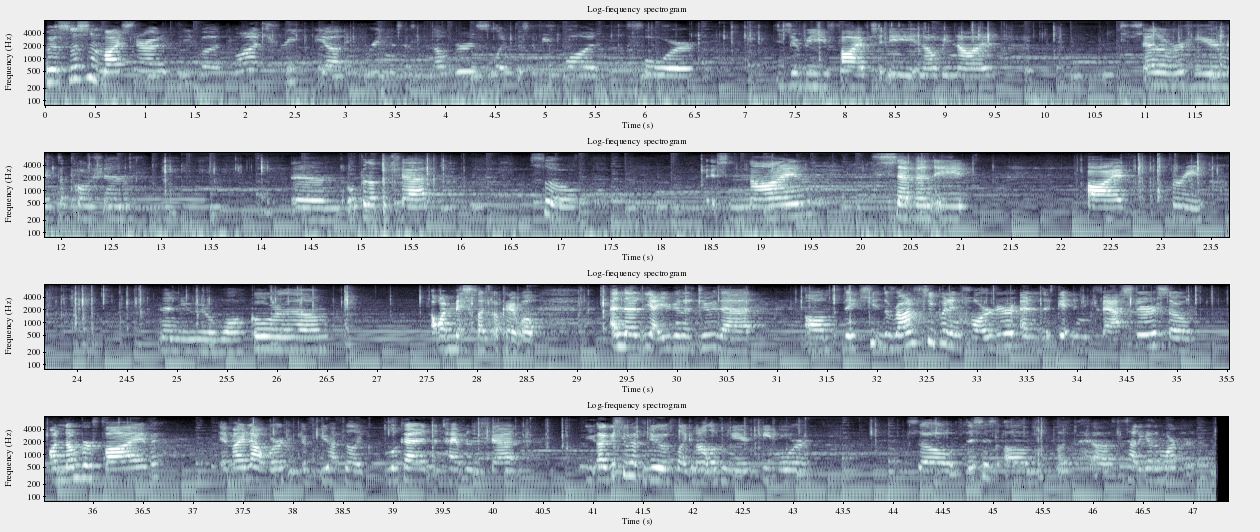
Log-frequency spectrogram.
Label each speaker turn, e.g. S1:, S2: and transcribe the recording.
S1: This isn't my strategy, but you want to treat the uh, ingredients as numbers. So like this would be one, four. These would be five to eight, and that would be nine. Stand over here, make the potion, and open up the chat. So it's nine, seven, eight, five, three. And then you're gonna walk over them. Oh, I missed like okay, well, and then yeah, you're gonna do that. Um, they keep the rounds keep getting harder and getting faster. So on number five, it might not work if you have to like look at it and type it in the chat. You, I guess you have to do it with like not looking at your keyboard. So this is um a, to get together marker.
